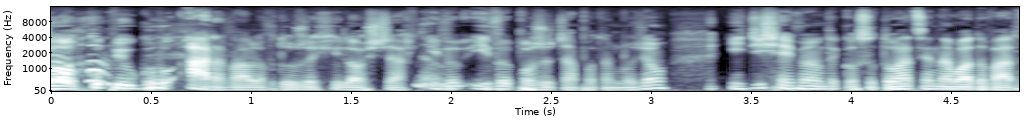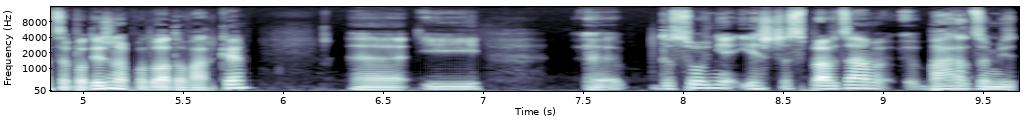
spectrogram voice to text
go, kupił go Arwal w dużych ilościach No. i, wy, i wypożycza potem ludziom. I dzisiaj miałem taką sytuację na ładowarce. Podjeżdżam pod ładowarkę e, i dosłownie jeszcze sprawdzałem, bardzo mi,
